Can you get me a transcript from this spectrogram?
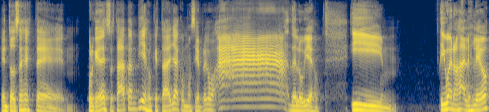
Entonces, este, porque de eso, estaba tan viejo que estaba ya como siempre como, ¡ah! De lo viejo. Y... Y bueno, les leo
